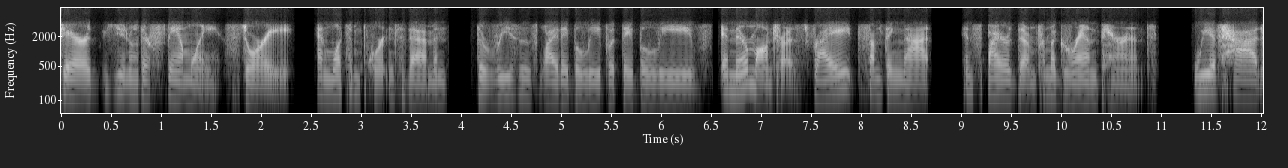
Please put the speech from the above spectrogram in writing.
share, you know, their family story and what's important to them and the reasons why they believe what they believe and their mantras, right? Something that inspired them from a grandparent. We have had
